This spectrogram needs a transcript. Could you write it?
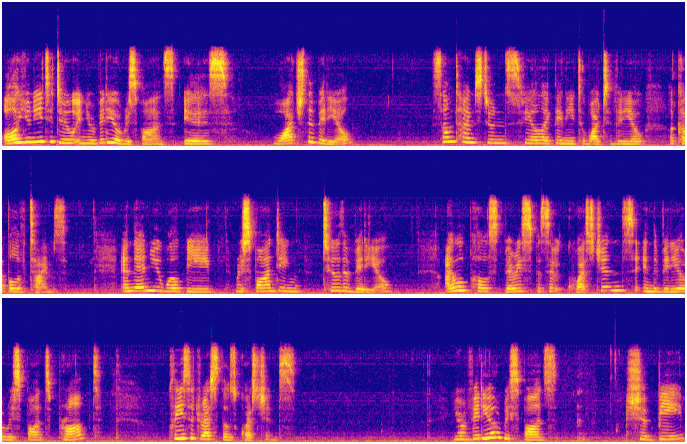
All you need to do in your video response is watch the video. Sometimes students feel like they need to watch the video a couple of times. And then you will be responding to the video I will post very specific questions in the video response prompt. Please address those questions. Your video response should be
